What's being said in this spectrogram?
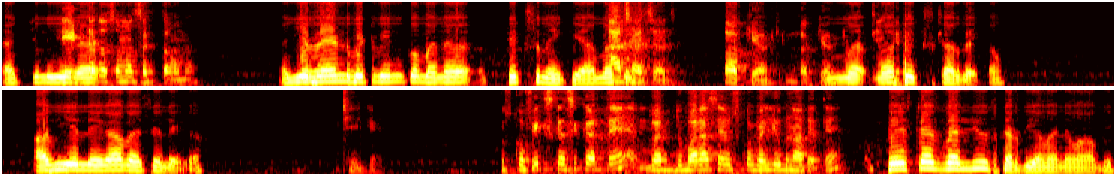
एक्चुअली ये तो समझ सकता हूँ मैं। ये रैंड बिटवीन को मैंने फिक्स नहीं किया मैं अच्छा अच्छा अच्छा। ओके ओके ओके ओके मैं मैं फिक्स कर देता हूँ। अब ये लेगा वैसे लेगा। ठीक है। उसको फिक्स कैसे करते हैं? बट दोबारा से उसको वैल्यू बना देते हैं। पेस्ट एज वैल्यूज़ कर दिया मैंने वहाँ भी।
